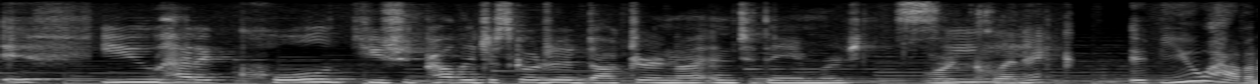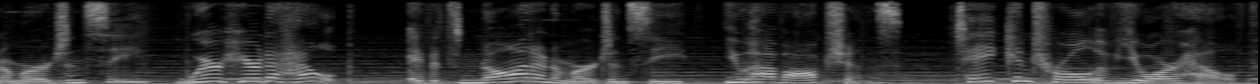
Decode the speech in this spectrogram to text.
If you had a cold, you should probably just go to a doctor and not into the emergency or clinic. If you have an emergency, we're here to help. If it's not an emergency, you have options. Take control of your health.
